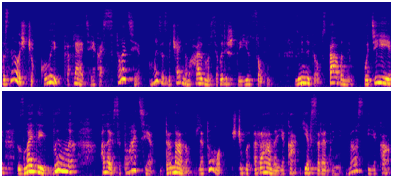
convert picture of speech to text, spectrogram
Ви знали, що коли трапляється якась ситуація, ми зазвичай намагаємося вирішити її ззовні, змінити обставини, події, знайти винних. Але ситуація дана нам для того, щоб рана, яка є всередині нас і яка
